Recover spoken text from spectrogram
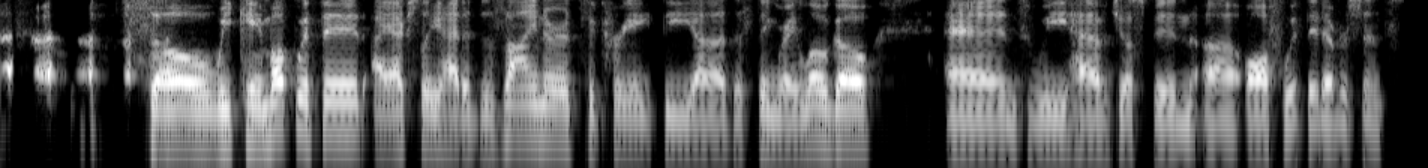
so we came up with it. I actually had a designer to create the uh, the Stingray logo, and we have just been uh, off with it ever since.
